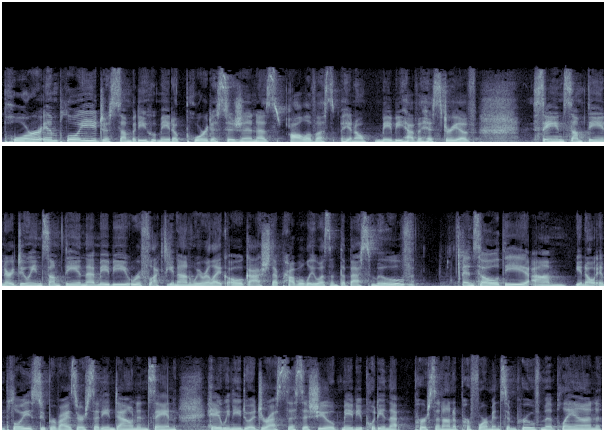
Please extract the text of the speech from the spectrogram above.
poor employee, just somebody who made a poor decision, as all of us, you know, maybe have a history of saying something or doing something that maybe reflecting on, we were like, oh gosh, that probably wasn't the best move. And so the um, you know employee supervisor sitting down and saying, "Hey, we need to address this issue." Maybe putting that person on a performance improvement plan,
